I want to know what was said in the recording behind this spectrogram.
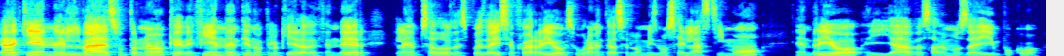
cada quien, él va, es un torneo que defiende, entiendo que lo quiera defender. El año pasado, después de ahí, se fue a Río, seguramente va a ser lo mismo, se lastimó en Río y ya sabemos de ahí un poco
